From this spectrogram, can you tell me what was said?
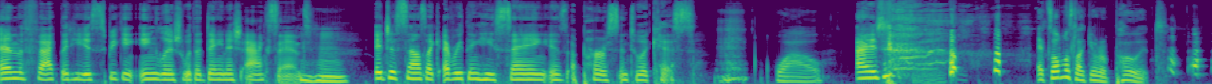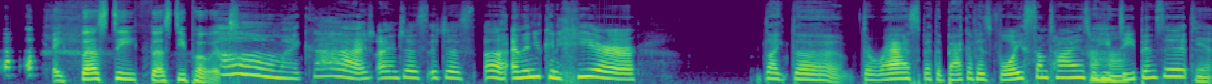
and the fact that he is speaking English with a Danish accent. Mm-hmm. It just sounds like everything he's saying is a purse into a kiss. Wow. I just, It's almost like you're a poet. A thirsty, thirsty poet. oh my gosh! I just it just uh, and then you can hear like the the rasp at the back of his voice sometimes when Uh-huh. he deepens it. Yeah,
